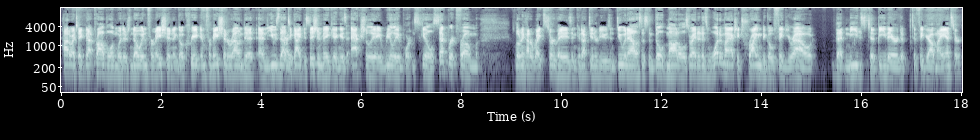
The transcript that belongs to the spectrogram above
how do I take that problem where there's no information and go create information around it and use that right. to guide decision making is actually a really important skill separate from learning how to write surveys and conduct interviews and do analysis and build models, right? It is what am I actually trying to go figure out that needs to be there to, to figure out my answer.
